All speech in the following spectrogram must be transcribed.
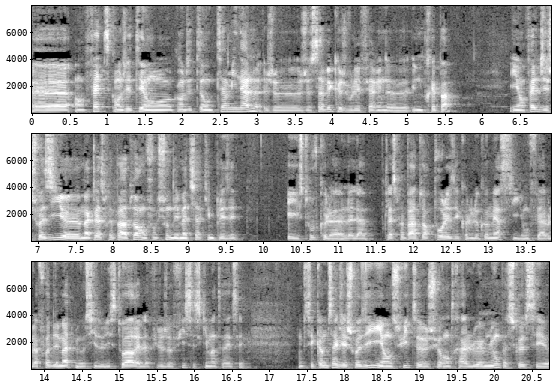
Euh, en fait, quand j'étais en, quand j'étais en terminale, je, je savais que je voulais faire une, une prépa. Et en fait, j'ai choisi euh, ma classe préparatoire en fonction des matières qui me plaisaient. Et il se trouve que la, la- la classe préparatoire pour les écoles de commerce, ils ont fait à la fois des maths, mais aussi de l'histoire et de la philosophie, c'est ce qui m'intéressait. Donc c'est comme ça que j'ai choisi. Et ensuite, euh, je suis rentré à l'EM Lyon parce que c'est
